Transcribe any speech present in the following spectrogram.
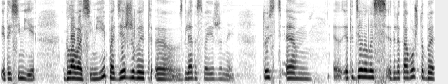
этой семьи, глава семьи, поддерживает э, взгляды своей жены. То есть эм, э, это делалось для того, чтобы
